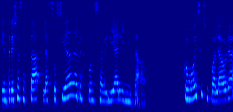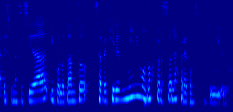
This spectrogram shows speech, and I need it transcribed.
entre ellas está la sociedad de responsabilidad limitada. Como dice su palabra, es una sociedad y por lo tanto se requieren mínimo dos personas para constituirla.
